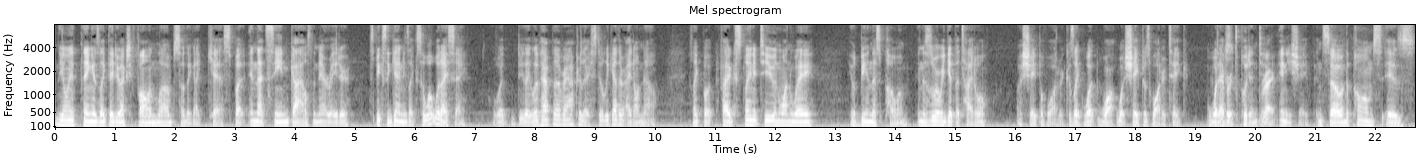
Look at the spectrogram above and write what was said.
the only thing is like they do actually fall in love, so they like kiss. But in that scene, Giles, the narrator, speaks again. He's like, "So what would I say? What do they live happily ever after? They're still together? I don't know." It's like, but if I explain it to you in one way, it would be in this poem, and this is where we get the title, "A Shape of Water," because like, what wa- what shape does water take? Whatever it's put into, right. any shape. And so the poems is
